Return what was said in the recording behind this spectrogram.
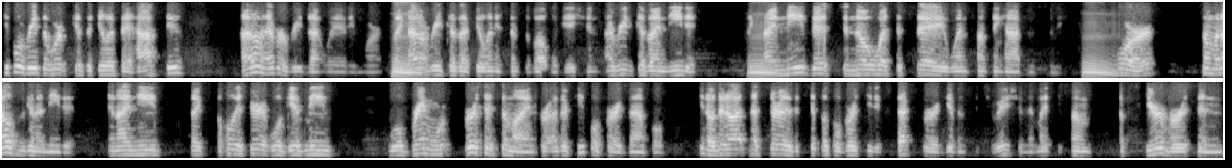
People read the word because they feel like they have to. I don't ever read that way anymore. Like Mm. I don't read because I feel any sense of obligation. I read because I need it. Like Mm. I need this to know what to say when something happens to me, Hmm. or someone else is going to need it, and I need like the Holy Spirit will give me, will bring verses to mind for other people. For example, you know they're not necessarily the typical verse you'd expect for a given situation. It might be some obscure verse in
